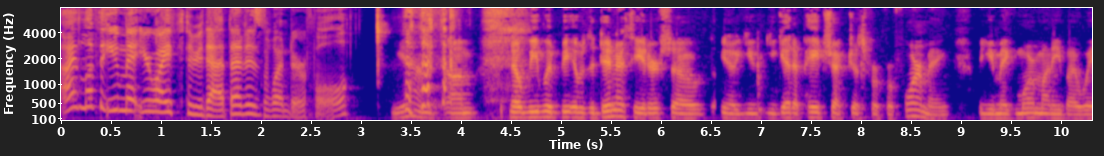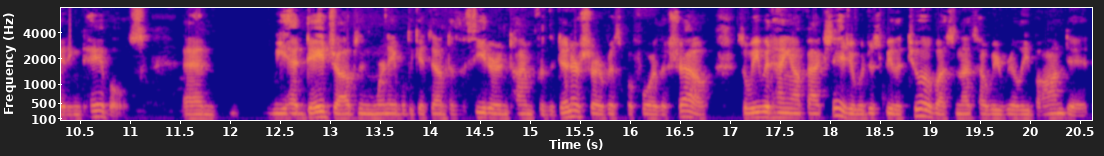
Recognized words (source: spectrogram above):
I love that you met your wife through that. That is wonderful. yeah um no we would be it was a dinner theater so you know you you get a paycheck just for performing but you make more money by waiting tables and we had day jobs and weren't able to get down to the theater in time for the dinner service before the show so we would hang out backstage it would just be the two of us and that's how we really bonded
